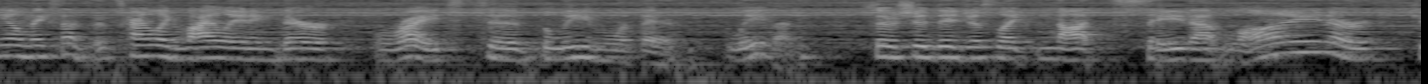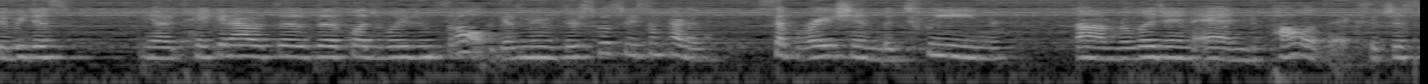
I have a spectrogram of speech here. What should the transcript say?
you know make sense. It's kind of like violating their right to believe in what they believe in. So should they just like not say that line, or should we just, you know, take it out of the Pledge of Allegiance at all? Because I mean, there's supposed to be some kind of separation between um, religion and politics. It's just,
